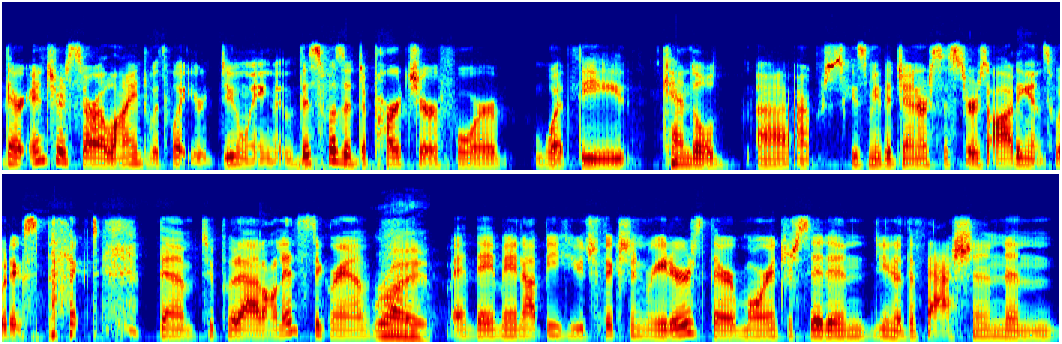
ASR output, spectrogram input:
their interests are aligned with what you're doing. This was a departure for what the Kendall, uh, uh excuse me, the Jenner sisters audience would expect them to put out on Instagram. Right. And they may not be huge fiction readers. They're more interested in, you know, the fashion and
